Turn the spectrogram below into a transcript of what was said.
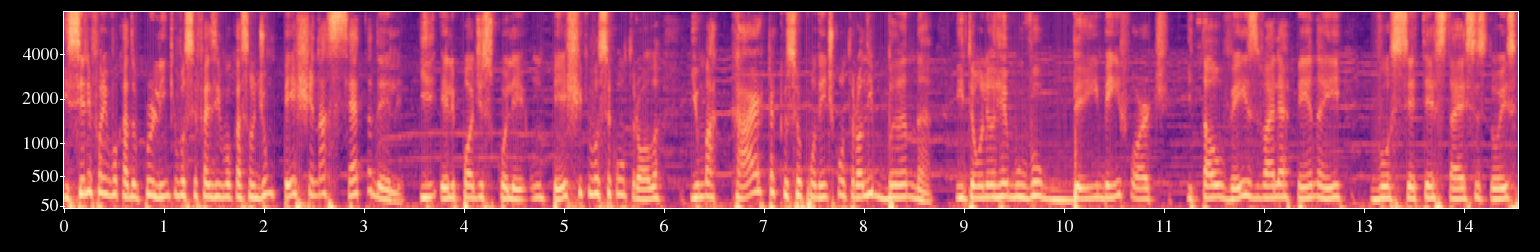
E se ele for invocado por link, você faz a invocação de um peixe na seta dele. E ele pode escolher um peixe que você controla e uma carta que o seu oponente controla e bana. Então ele é um removal bem, bem forte. E talvez valha a pena aí você testar esses dois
